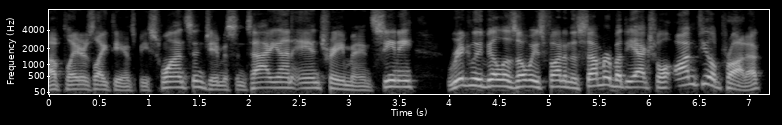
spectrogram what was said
of players like Dansby Swanson, Jameson Taillon, and Trey Mancini. Wrigleyville is always fun in the summer, but the actual on field product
